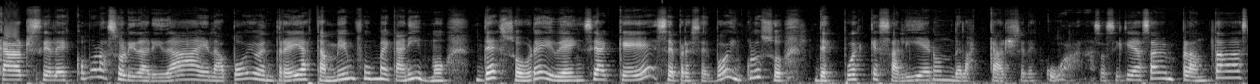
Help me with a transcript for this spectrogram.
cárceles, como la solidaridad, el apoyo entre ellas también fue un mecanismo de sobrevivencia que se preservó incluso después que salieron de las cárceles cubanas. Así que ya saben, Plantadas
